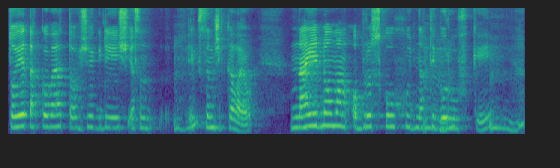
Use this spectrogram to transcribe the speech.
to je takové to, že když, já jsem, uh-huh. jak jsem říkala, jo, najednou mám obrovskou chuť na ty uh-huh. borůvky uh-huh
